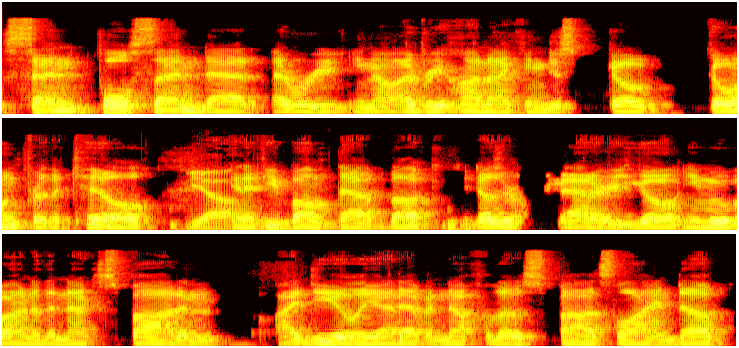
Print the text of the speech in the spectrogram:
send full send at every you know every hunt i can just go going for the kill Yeah. and if you bump that buck, it doesn't really matter. You go, you move on to the next spot, and ideally, I'd have enough of those spots lined up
